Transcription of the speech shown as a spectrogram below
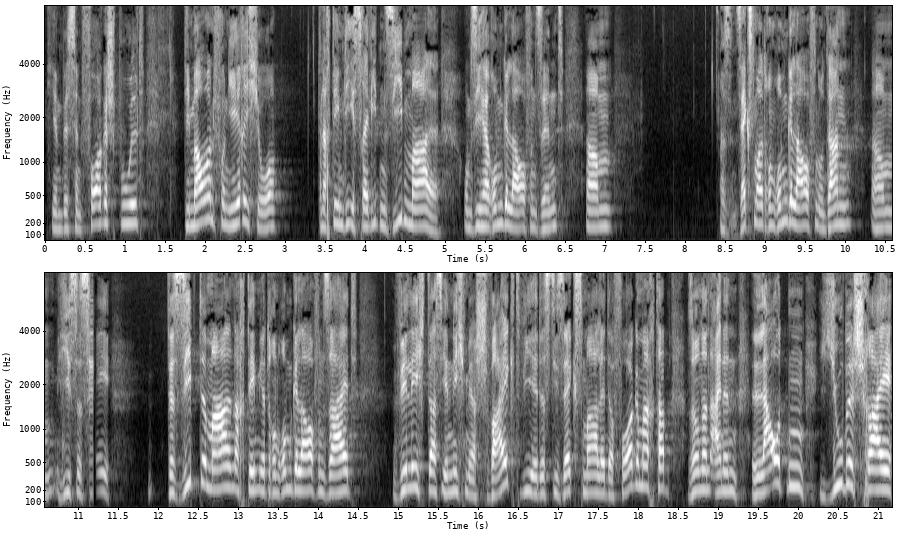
hier ein bisschen vorgespult. Die Mauern von Jericho, nachdem die Israeliten siebenmal um sie herumgelaufen sind, ähm, also sind sechsmal drum rumgelaufen und dann ähm, hieß es, hey, das siebte Mal, nachdem ihr drum rumgelaufen seid, will ich, dass ihr nicht mehr schweigt, wie ihr das die sechs Male davor gemacht habt, sondern einen lauten Jubelschrei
